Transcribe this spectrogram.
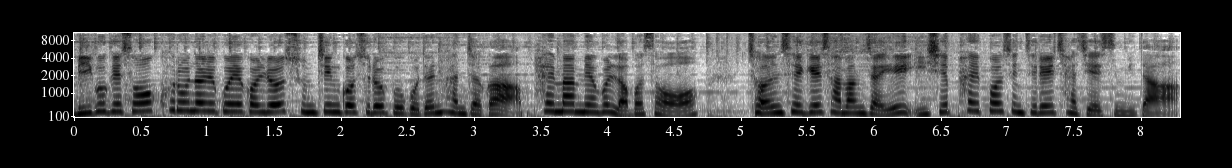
미국에서 코로나19에 걸려 숨진 것으로 보고된 환자가 8만 명을 넘어서 전 세계 사망자의 28%를 차지했습니다.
